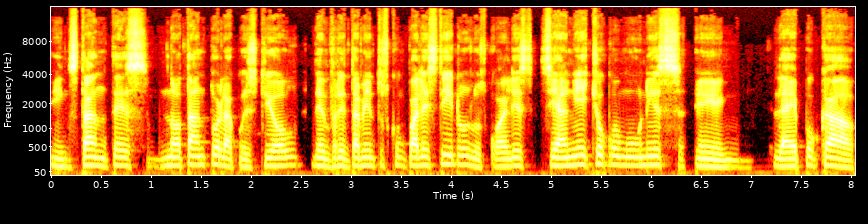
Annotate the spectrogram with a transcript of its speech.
instantes, no tanto la cuestión de enfrentamientos con palestinos, los cuales se han hecho comunes en la época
